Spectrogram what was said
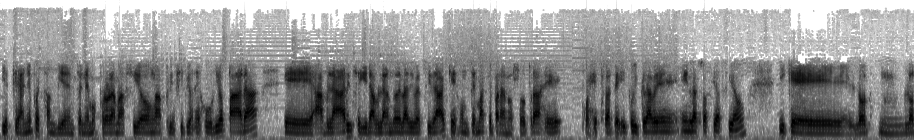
y este año pues también tenemos programación a principios de julio para eh, hablar y seguir hablando de la diversidad que es un tema que para nosotras es pues estratégico y clave en la asociación y que lo, lo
